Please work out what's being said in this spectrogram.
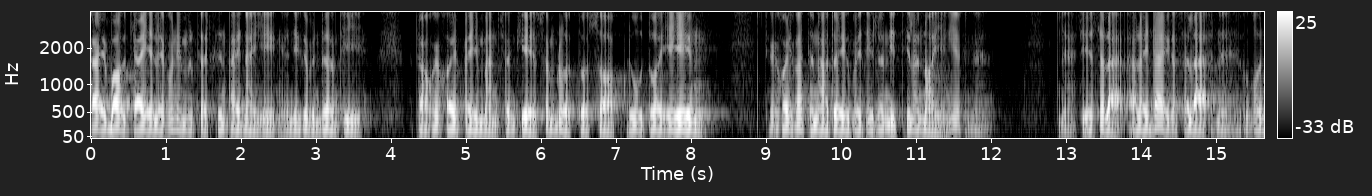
กายเบาใจอะไรพวกนี้มันเกิดขึ้นภายในเอง อันนี้ก็เป็นเรื่องที่เราค่อยๆ ไปหมั่นสังเกตสำรวจตรวจสอบดูตัวเอง ค่อยๆ พัฒนาตัวเองไปทีละนิดทีละหน่อยอย่างเงี้ยนะ นะเสียสละอะไรได้ก็สละนะบางคน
